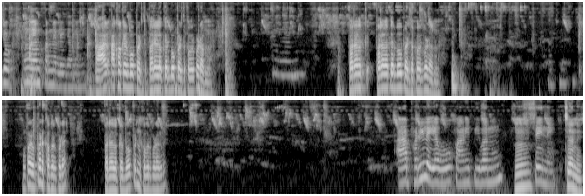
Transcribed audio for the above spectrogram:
જો હું એમ કરીને લઈ જાઉં એને. આ આખો કેરબો પડતો ભરેલો કેરબો પડતો ખબર પડે હમણાં ભરેલો ભરેલો કેરબો પડતો ખબર પડે હમણાં ઉપર ઉપર ખબર પડે. ભરેલો કેરબો પડે ને ખબર પડે આ ભરી લઈ આવો પાણી પીવાનું છે નહીં. છે નહીં?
